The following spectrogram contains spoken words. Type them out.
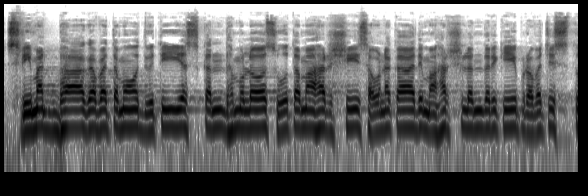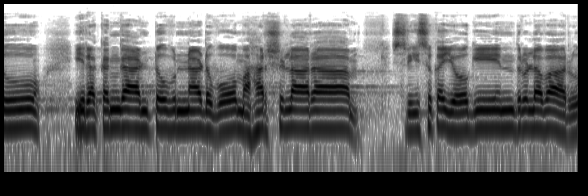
శ్రీమద్భాగవతము ద్వితీయ స్కంధములో సూత మహర్షి సౌనకాది మహర్షులందరికీ ప్రవచిస్తూ ఈ రకంగా అంటూ ఉన్నాడు ఓ మహర్షులారా శ్రీసుక యోగీంద్రుల వారు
